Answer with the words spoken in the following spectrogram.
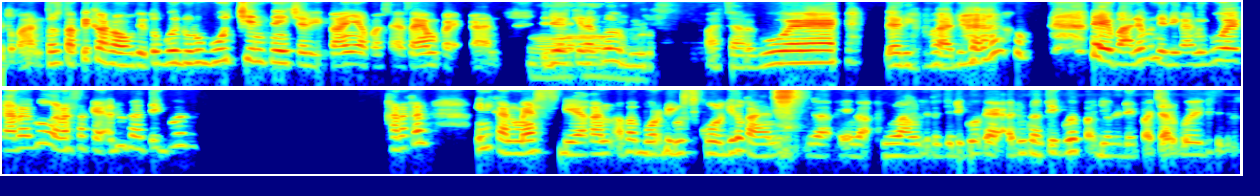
gitu kan. Terus tapi karena waktu itu gue dulu bucin nih ceritanya pas SMP kan. Jadi akhirnya gue lebih pacar gue daripada daripada pendidikan gue. Karena gue ngerasa kayak aduh nanti gue karena kan ini kan mes dia kan apa boarding school gitu kan. Nggak ya nggak pulang gitu. Jadi gue kayak aduh nanti gue pak jauh dari pacar gue gitu, gitu.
